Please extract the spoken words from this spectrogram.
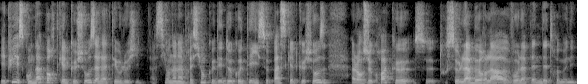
et puis est-ce qu'on apporte quelque chose à la théologie? Si on a l'impression que des deux côtés il se passe quelque chose, alors je crois que tout ce labeur-là vaut la peine d'être mené.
